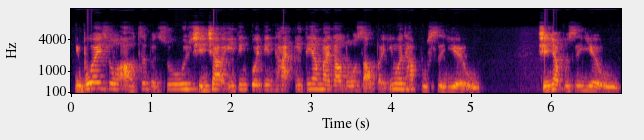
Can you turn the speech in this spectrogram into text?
你不会说哦，这本书行销一定规定它一定要卖到多少本，因为它不是业务。行销不是业务，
